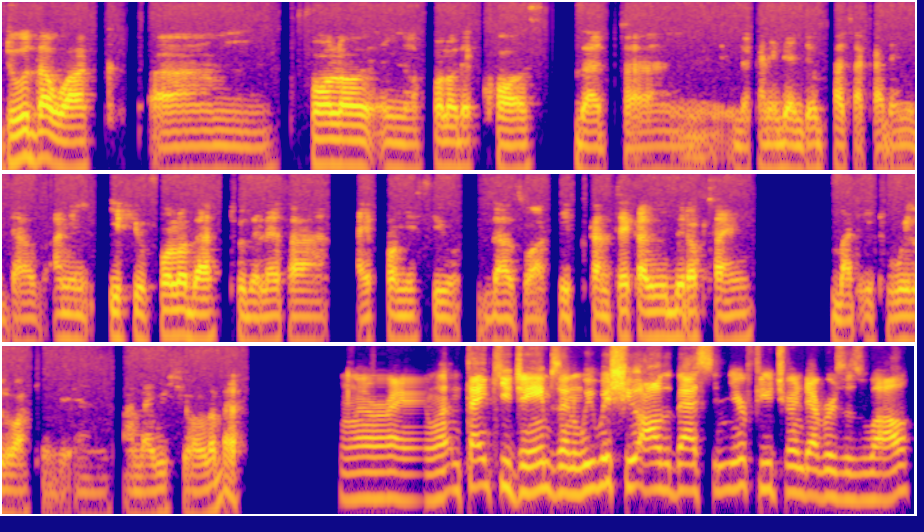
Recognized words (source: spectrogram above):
Do the work. Um, follow, you know, follow the course that um, the Canadian Job Search Academy does. I mean, if you follow that to the letter, I promise you, it does work. It can take a little bit of time, but it will work in the end. And I wish you all the best. All right. Well, thank you, James. And we wish you all the best in your future endeavors as well.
